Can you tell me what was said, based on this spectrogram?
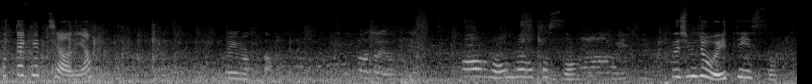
코테키치 아니야? 여기 맞다. 맞아 여기. 아 너무 배고팠어. 근데 심지어 웨이팅 있어.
